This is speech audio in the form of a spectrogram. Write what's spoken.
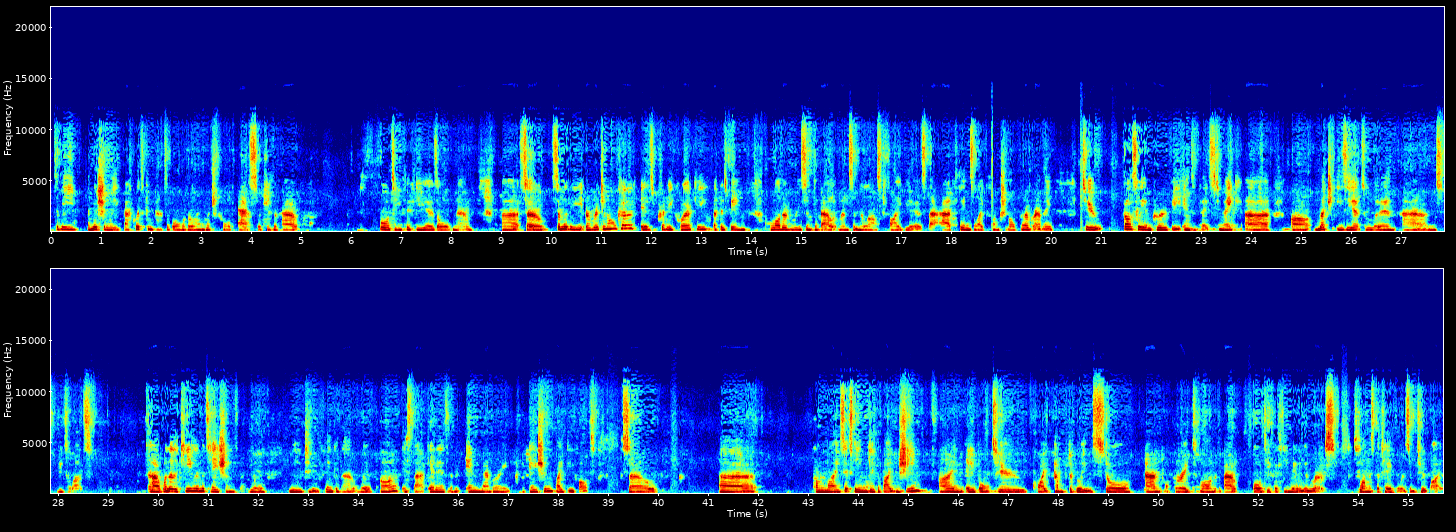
to be initially backwards compatible with a language called S, which is about 40, 50 years old now. Uh, so some of the original code is pretty quirky, but there's been a lot of recent developments in the last five years that add things like functional programming to vastly improve the interface to make uh, uh, much easier to learn and utilize. Uh, one of the key limitations that you'll need to think about with R is that it is an in-memory application by default. So uh, on my 16 gigabyte machine, I'm able to quite comfortably store and operate on about 40, 50 million rows, as long as the table isn't too wide.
